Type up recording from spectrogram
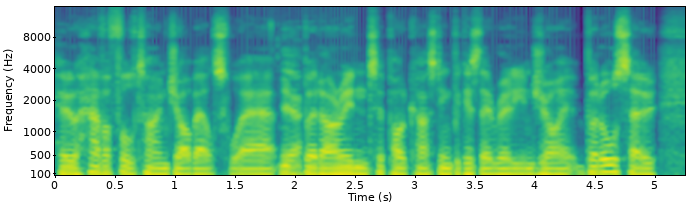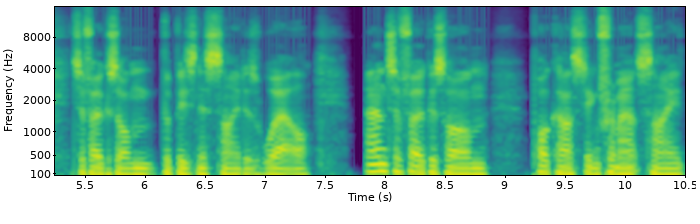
who have a full time job elsewhere, yeah. but are into podcasting because they really enjoy it. But also to focus on the business side as well, and to focus on podcasting from outside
